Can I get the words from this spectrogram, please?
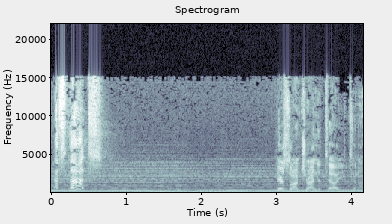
That's nuts. Here's what I'm trying to tell you tonight.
